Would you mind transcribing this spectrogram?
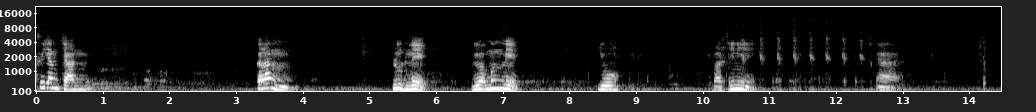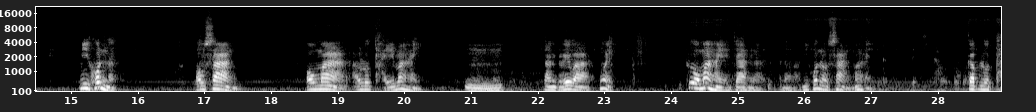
คือยังอาจารย์กำลังรุ่นเลขหรือว่ามึงเลขอยู่บาที่นี่อ่า มีคนน่ะ เอาสร้าง เอามาเอารถไถมาให้อืมอาจารย์ก็เลยว่าห่วยเพื่อเอามาให้อาจารย์ล่ะนะว่ามีคนเอาสร้างมาให้กับรถไถ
